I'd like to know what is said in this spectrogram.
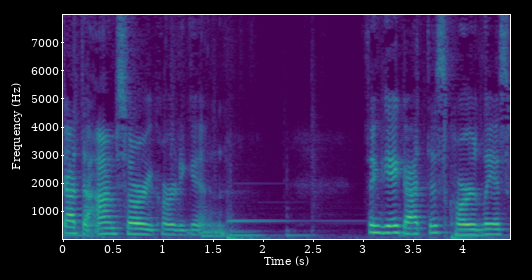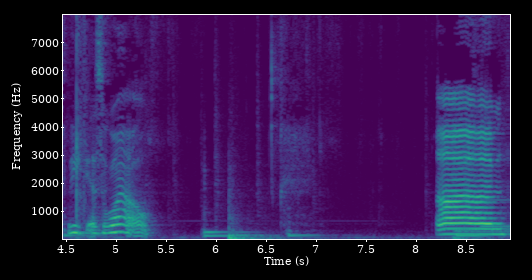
Got the I'm sorry card again. I think I got this card last week as well. Um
